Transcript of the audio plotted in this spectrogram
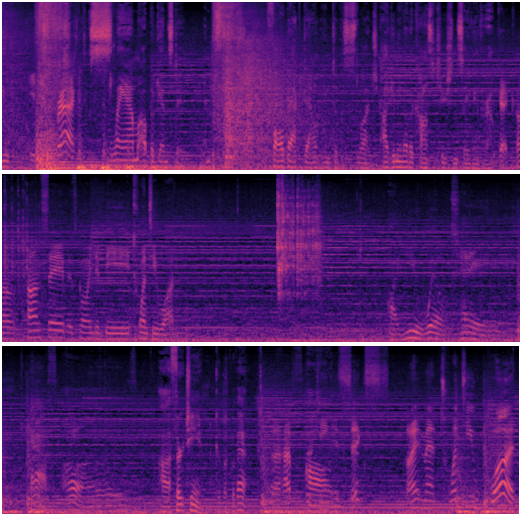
you It is cracked. slam up against it and fall back down into the sludge. Uh, give me another Constitution saving throw. Okay, con, con save is going to be 21. Uh, you will take half of uh, 13. Good luck with that. Uh, half of 13 Um, is 6. I'm at 21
